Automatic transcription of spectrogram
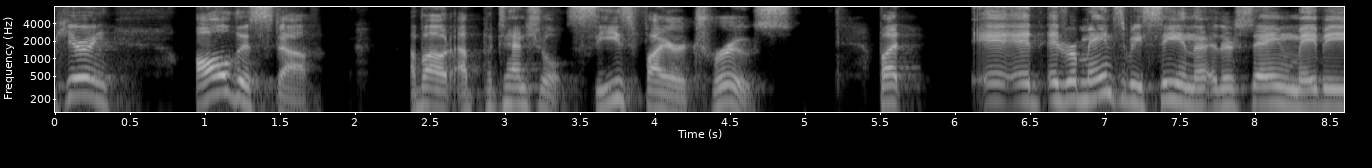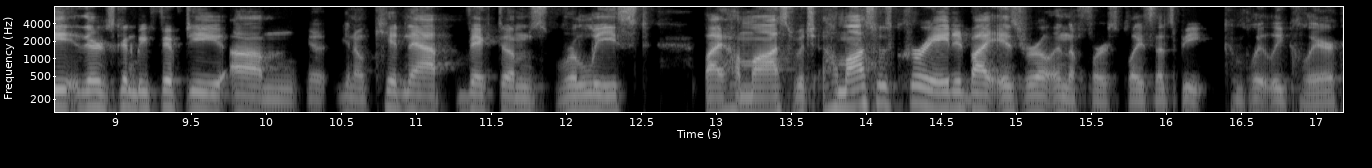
hearing all this stuff about a potential ceasefire truce, but it, it remains to be seen. They're saying maybe there's going to be 50, um, you know, kidnap victims released by Hamas, which Hamas was created by Israel in the first place. Let's be completely clear.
